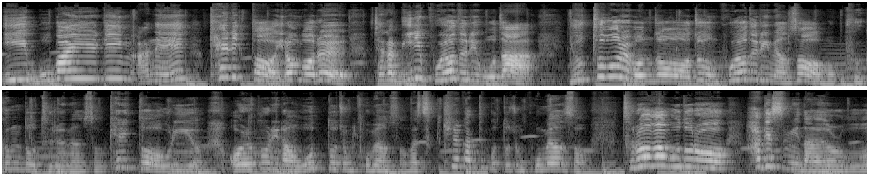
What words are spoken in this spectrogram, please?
이 모바일 게임 안에 캐릭터 이런 거를 제가 미리 보여드리고자 유튜브를 먼저 좀 보여드리면서 뭐 브금도 들으면서 캐릭터 우리 얼굴이랑 옷도 좀 보면서 막 스킬 같은 것도 좀 보면서 들어가 보도록 하겠습니다 여러분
